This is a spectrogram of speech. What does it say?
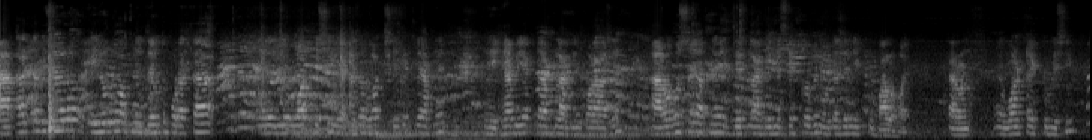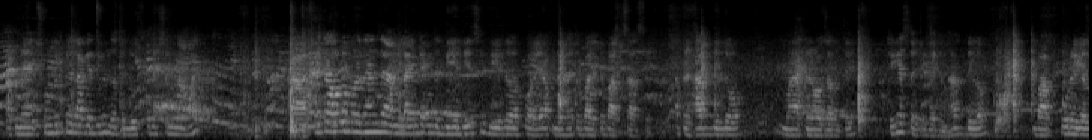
আর আরেকটা বিষয় হলো, এই হলো আপনি যেহেতু প্রোডাক্টটা ওয়াট বেশি, এক হাজার ওয়াট সেক্ষেত্রে আপনি এই হ্যাভি একটা প্লাগ করা আছে। আর অবশ্যই আপনি যে প্লাগ ইনে সেট করবেন ওটা যেন একটু ভালো হয়। কারণ ওয়াটটা একটু বেশি। আপনি সুন্দর করে লাগিয়ে দিবেন যাতে লুজ কানেকশন না হয়। আর এটা হলো মনে করেন যে আমি লাইনটা কিন্তু দিয়ে দিয়েছি। দিয়ে দেওয়ার পরে আপনার হয়তো বাড়িতে বাচ্চা আছে। আপনি হাত দিল মানে আপনার অজান্তে, ঠিক আছে? দেখেন, হাত দিল বা পড়ে গেল।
